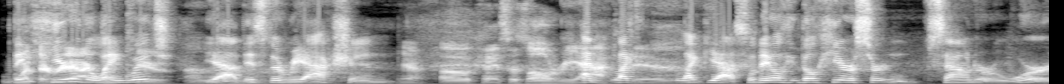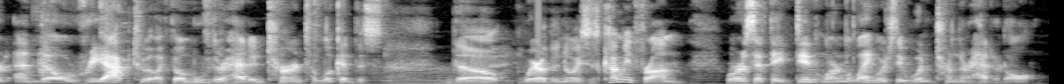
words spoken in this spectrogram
they hear the language to. yeah this is the reaction Yeah. Okay, so it's all reactive. and like like yeah so they'll they'll hear a certain sound or a word and they'll react to it like they'll move their head and turn to look at this the Okay. where the noise is coming from whereas if they didn't learn the language they wouldn't turn their head at all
